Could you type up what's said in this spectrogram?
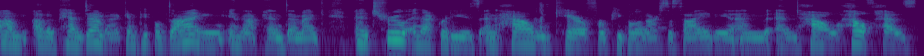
um, of a pandemic and people dying in that pandemic and true inequities and how we care for people in our society and, and how health has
